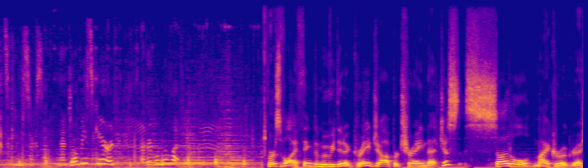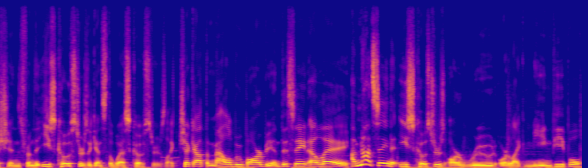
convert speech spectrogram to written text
it's gonna be so exciting. Now, don't be scared. Everyone will love you. First of all, I think the movie did a great job portraying that just subtle microaggressions from the East Coasters against the West Coasters. Like, check out the Malibu Barbie and this ain't LA. I'm not saying that East Coasters are rude or like mean people,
